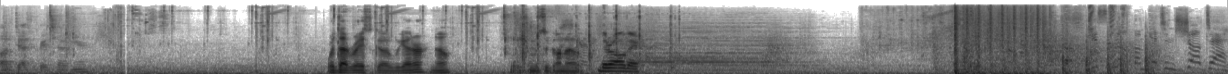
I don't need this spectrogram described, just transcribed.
A lot of death crates out here. Where'd that race go? We got her? No. Yeah, she must have gone out. They're all there. Listen up, I'm getting shot at.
